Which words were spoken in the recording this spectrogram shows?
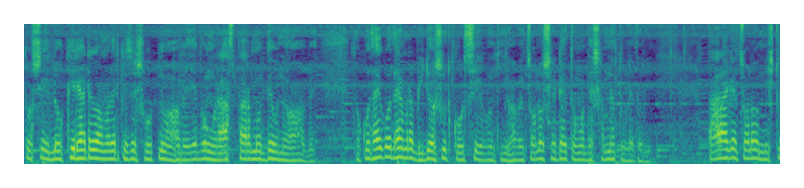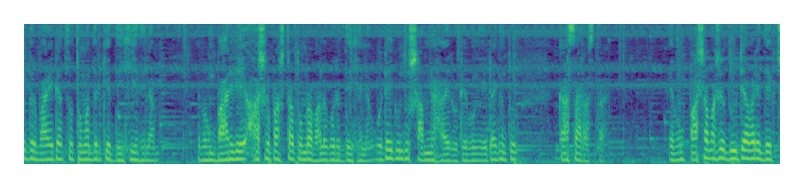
তো সেই লক্ষ্মীরহাটেও আমাদের কিছু শ্যুট নেওয়া হবে এবং রাস্তার মধ্যেও নেওয়া হবে। তো কোথায় কোথায় আমরা ভিডিও শ্যুট করছি এবং কীভাবে, চলো সেটাই তোমাদের সামনে তুলে ধরি। তার আগে চলো মিষ্টুদের বাড়িটা তো তোমাদেরকে দেখিয়ে দিলাম। এবং বাড়ির এই আশেপাশটা তোমরা ভালো করে দেখে নাও। ওটাই কিন্তু সামনে হাই রোড এবং এটা কিন্তু কাঁচা রাস্তা। এবং পাশাপাশি দুইটা বাড়ি দেখছ,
